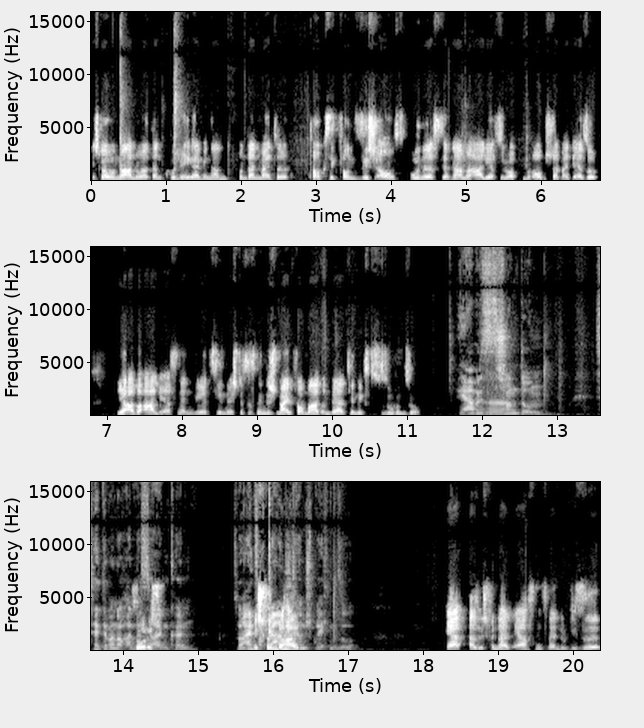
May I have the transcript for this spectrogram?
Ich glaube, Manu hat dann Kollega genannt und dann meinte Toxic von sich aus, ohne dass der Name Alias überhaupt im Raum stand, meinte er so, ja, aber Alias nennen wir jetzt hier nicht, das ist nämlich mein Format und der hat hier nichts zu suchen. So. Ja, aber das ist Ah. schon dumm. Das hätte man auch anders So, ich- sagen können. So einfach Ich finde halt- ansprechen, so. Ja, also ich finde halt erstens, wenn du diese,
